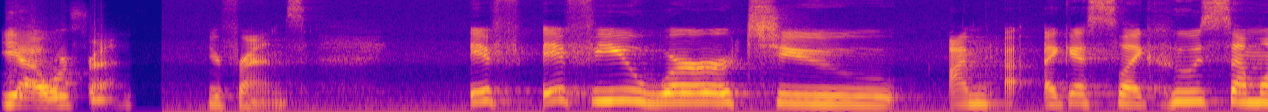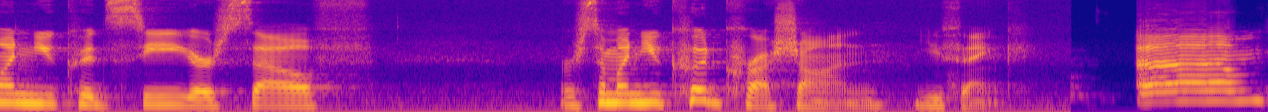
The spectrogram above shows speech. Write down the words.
Yeah, we're friends. Your friends. If if you were to I'm I guess like who's someone you could see yourself or someone you could crush on, you think? Um,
